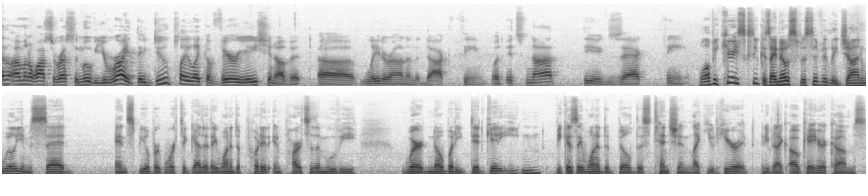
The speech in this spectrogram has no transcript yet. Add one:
I I'm gonna watch the rest of the movie. You're right; they do play like a variation of it uh, later on in the doc theme, but it's not the exact theme. Well, I'll be curious too because I know specifically John Williams said and Spielberg worked together. They wanted to put it in parts of the movie where nobody did get eaten because they wanted to build this tension. Like you'd hear it and you'd be like, "Okay, here it comes,"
